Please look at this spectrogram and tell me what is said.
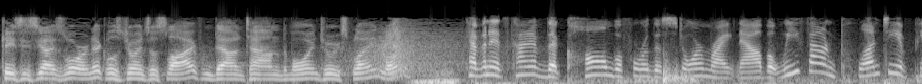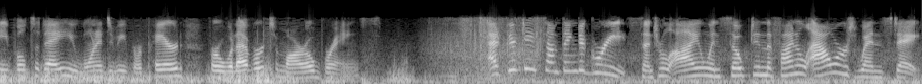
KCCI's Laura Nichols joins us live from downtown Des Moines to explain. Laura? Kevin, it's kind of the calm before the storm right now, but we found plenty of people today who wanted to be prepared for whatever tomorrow brings. At 50-something degrees, Central Iowans soaked in the final hours Wednesday.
